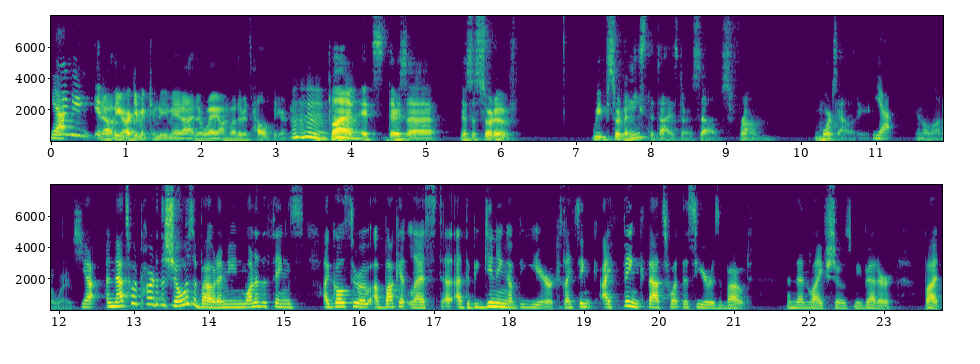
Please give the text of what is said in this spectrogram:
Yeah. I mean you know the argument can be made either way on whether it's healthy or not Mm-hmm, but it's there's a there's a sort of we've sort of anesthetized ourselves from mortality yeah. in a lot of ways Yeah, and that's what part of the show is about. I mean, one of the things I go through a bucket list at the beginning of the year because I think I think that's what this year is about, and then life shows me better. But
